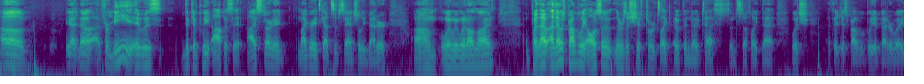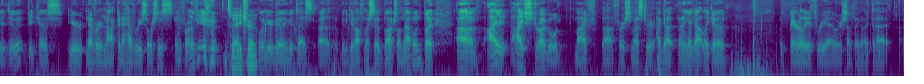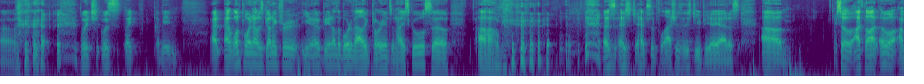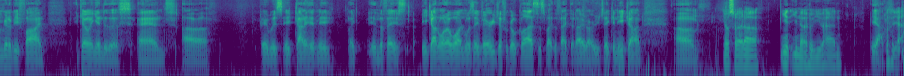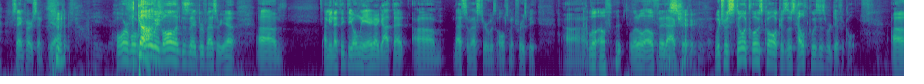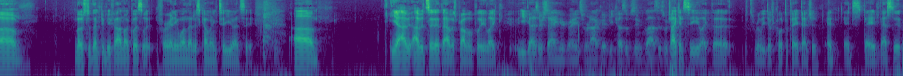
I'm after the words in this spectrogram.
um, yeah, no. uh, For me, it was the complete opposite. I started. My grades got substantially better um, when we went online, but that uh, that was probably also there was a shift towards like open note tests and stuff like that, which think is probably a better way to do it because you're never not going to have resources in front of you It's very true. when you're doing a test. Uh, I'm going to get off my soapbox on that one, but um, I I struggled my f- uh, first semester. I got I think I got like a like barely a 3.0 or something like that, uh, which was like I mean. At, at one point, I was gunning for you know being on the board of valedictorians in high school. So, um, as as Jaxon flashes his GPA at us, um, so I thought, oh, I'm gonna be fine going into this, and uh, it was it kind of hit me like in the face. Econ 101 was a very difficult class, despite the fact that I had already taken econ. Um, You also had uh, you you know who you had? yeah, yeah. same person. Yeah, horrible. Gosh. Oh, we've all had the same professor. Yeah. Um, I mean, I think the only A I got that um, that semester was Ultimate Frisbee. Uh, A little outfit. little outfit Yes, action, sir. which was still a close call because those health quizzes were difficult. Um, most of them can be found on Quizlet for anyone that is coming to UNC. Um, yeah, I, I would say that that was probably like you guys are saying your grades were not good because of Zoom classes, which I can see. Like the it's really difficult to pay attention and, and stay invested.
